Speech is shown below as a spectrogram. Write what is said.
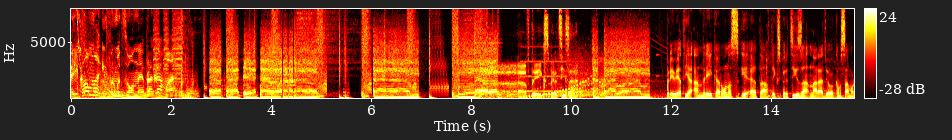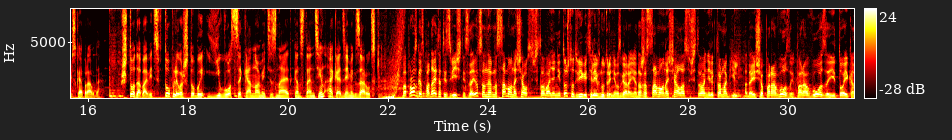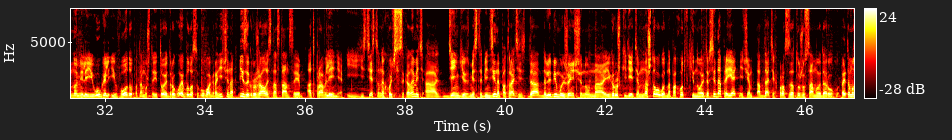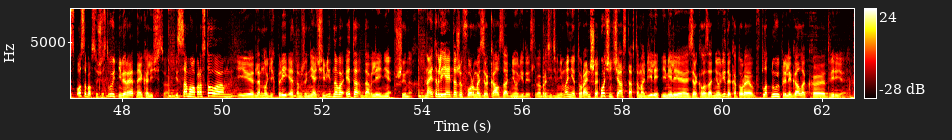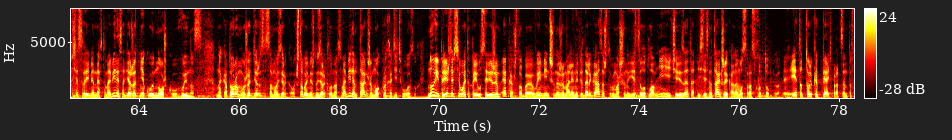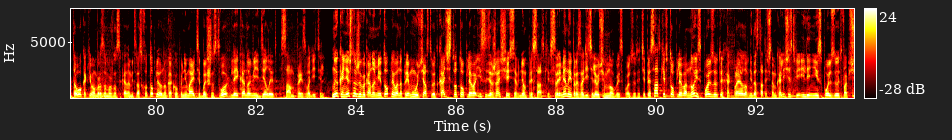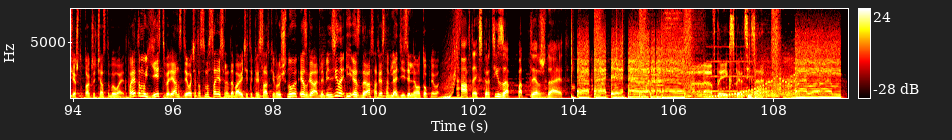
Рекламно-информационная программа. Автоэкспертиза. Привет, я Андрей Карунас, и это автоэкспертиза на радио «Комсомольская правда». Что добавить в топливо, чтобы его сэкономить, знает Константин Академик Заруцкий. Вопрос, господа, этот извечный. Задается, наверное, с самого начала существования не то, что двигателей внутреннего сгорания, а даже с самого начала существования электромобилей. А да еще паровозы. Паровозы и то экономили и уголь, и воду, потому что и то, и другое было сугубо ограничено и загружалось на станции отправления. И, естественно, хочется сэкономить, а деньги вместо бензина потратить, да, на любимую женщину, на игрушки детям, на что угодно, на поход в кино. Это всегда приятнее, чем отдать их просто за ту же самую дорогу. Поэтому способов существует невероятное количество. Из самого простого и для многих при этом же неочевидного это давление в шинах. На это влияет даже форма зеркал заднего вида. Если вы обратите внимание, то раньше очень часто автомобили имели зеркало заднего вида, которое вплотную прилегало к двери. Все современные автомобили содержат некую ножку, вынос, на котором уже держится само зеркало, чтобы между зеркалом и автомобилем также мог проходить воздух. Ну и прежде всего это появился режим эко, чтобы вы меньше нажимали на педаль газа, чтобы машина ездила плавнее и через это, естественно, также экономился расход топлива. Это только 5% того, каким образом можно сэкономить расход топлива, но, как вы понимаете, большинство для экономии делает сам производитель. Ну и, конечно же, в экономии топлива напрямую участвует качество топлива и содержащиеся в нем присадки. Современные производители очень много используют эти присадки в топливо, но используют их, как правило, в недостаточном количестве или не используют вообще, что также часто бывает. Поэтому есть вариант сделать это самостоятельно, добавить эти присадки вручную, СГА для бензина и СДА, соответственно, для дизельного топлива. Автоэкспертиза подтверждает. Автоэкспертиза.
